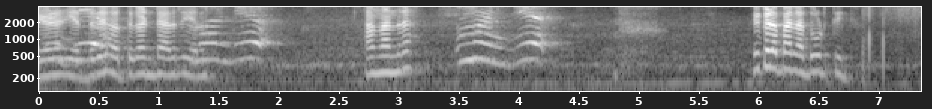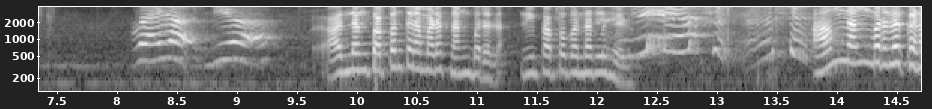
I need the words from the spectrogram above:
ಏಳ ಎದ್ರೆ ಹತ್ತು ಗಂಟೆ ಆದರೆ ಎಲ್ಲಿ ಹಂಗಂದ್ರೆ? ಈ ಕಡೆ ಬಾ ನಾ ದುಡ್ತೀನಿ. ಅದು ನಂಗೆ ಪಪ್ಪನ ಥರ ಮಾಡಕ್ಕೆ ನಂಗೆ ಬರಲ್ಲ. ನೀ ಪಪ್ಪ ಬಂದಾಗಲೇ ಹೇಳು. ಹಂಗೆ ನಂಗೆ ಬರಲ್ಲ ಕಣ.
